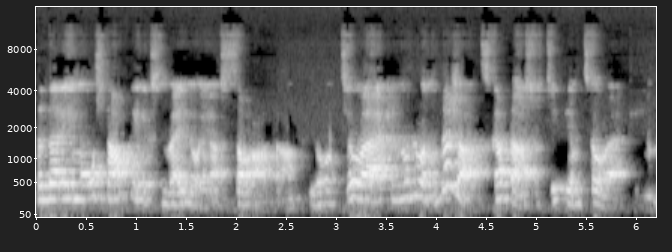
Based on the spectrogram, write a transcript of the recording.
tad arī mūsu attieksme veidojās savādāk. Jo cilvēki nu, ļoti dažādi skatās uz citiem cilvēkiem.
